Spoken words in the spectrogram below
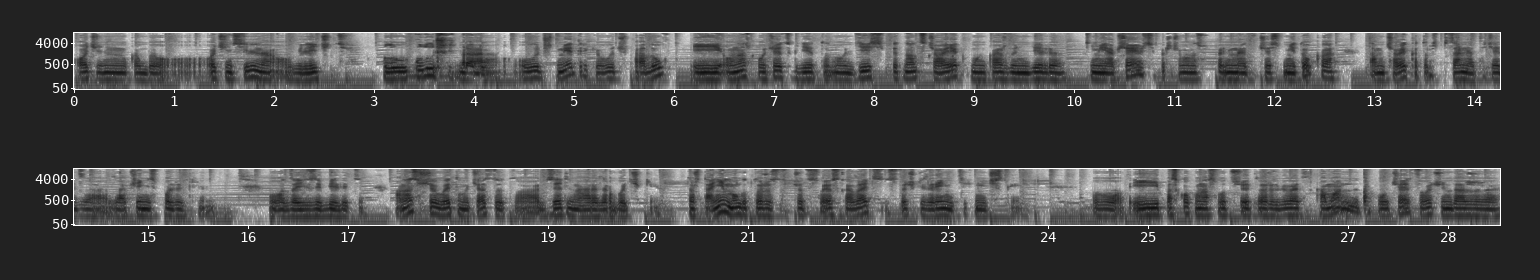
очень, ну, как бы, очень сильно увеличить улучшить да, улучшить метрики, улучшить продукт. И у нас получается где-то ну, 10-15 человек, мы каждую неделю с ними общаемся, причем у нас принимает участие не только там человек, который специально отвечает за, за общение с пользователями, вот, за юзабилити. А у нас еще в этом участвуют а, обязательно разработчики, потому что они могут тоже что-то свое сказать с точки зрения технической. Вот. И поскольку у нас вот все это разбивается в команды, то получается очень даже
